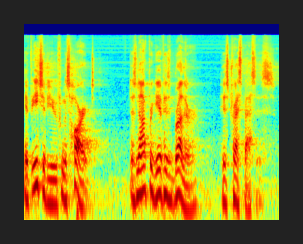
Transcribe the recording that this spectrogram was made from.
if each of you from his heart does not forgive his brother his trespasses.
